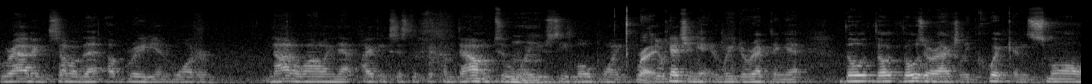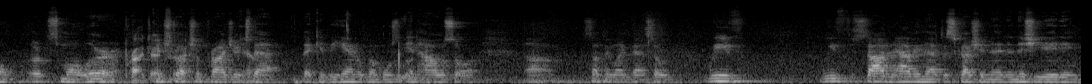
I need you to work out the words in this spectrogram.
grabbing some of that upgradient water, not allowing that piping system to come down to where you see low point. Right. Catching it and redirecting it. Tho- tho- those are actually quick and small, or smaller. Projects, right. Construction projects Yeah. that, that can be handled almost in-house or, um, something like that. So we've, we've started having that discussion and initiating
